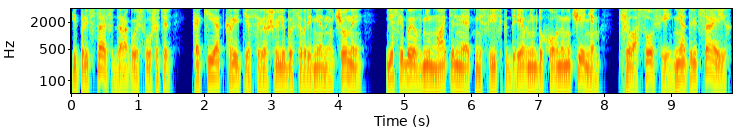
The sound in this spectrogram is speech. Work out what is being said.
И представь, дорогой слушатель, Какие открытия совершили бы современные ученые, если бы внимательно отнеслись к древним духовным учениям, к философии, не отрицая их,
